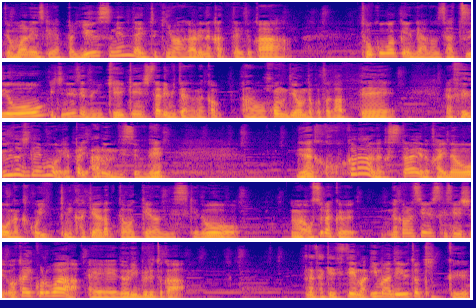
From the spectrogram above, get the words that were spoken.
て思われるんですけど、やっぱりユース年代の時には上がれなかったりとか、東光学園であの雑用を1年生の時に経験したりみたいななんか、あの本で読んだことがあって、不遇の時代もやっぱりあるんですよね。で、なんかここからなんかスターへの階段をなんかこう一気に駆け上がったわけなんですけど、まあおそらく中村俊輔選手、若い頃は、えー、ドリブルとかが長けてて、まあ今で言うとキック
